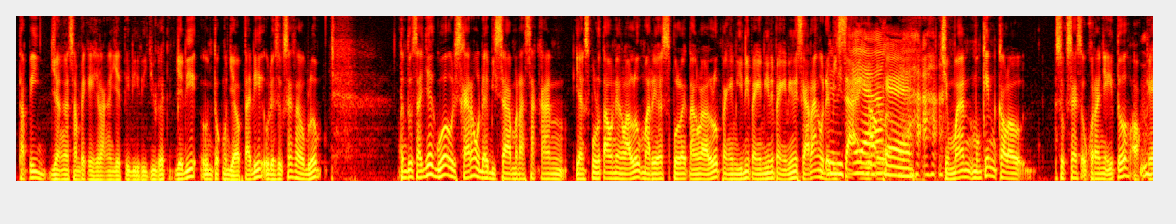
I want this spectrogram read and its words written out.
tapi jangan sampai kehilangan jati diri juga. Jadi untuk menjawab tadi udah sukses atau belum? Tentu saja gue sekarang udah bisa merasakan yang 10 tahun yang lalu Mario 10 tahun lalu pengen gini, pengen gini, pengen ini sekarang udah, Udah bisa, bisa ya. gitu. Oke. Cuman mungkin kalau sukses ukurannya itu oke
